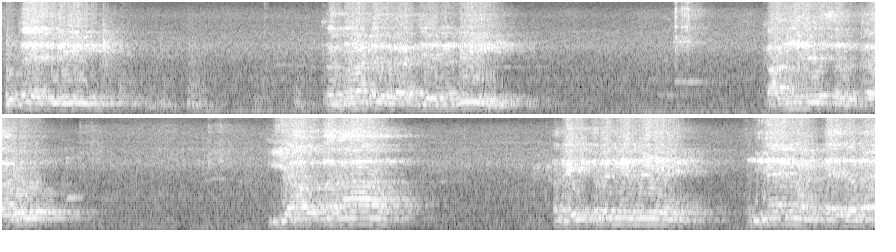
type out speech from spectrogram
ಜೊತೆಯಲ್ಲಿ ಕರ್ನಾಟಕ ರಾಜ್ಯದಲ್ಲಿ ಕಾಂಗ್ರೆಸ್ ಸರ್ಕಾರ ಯಾವ ತರ ರೈತರ ಮೇಲೆ ಅನ್ಯಾಯ ಮಾಡ್ತಾ ಇದ್ದಾರೆ,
